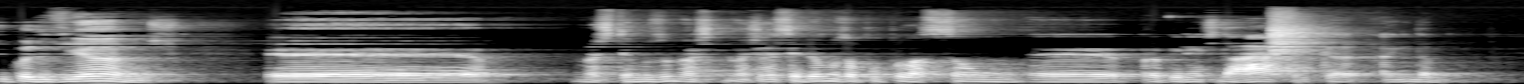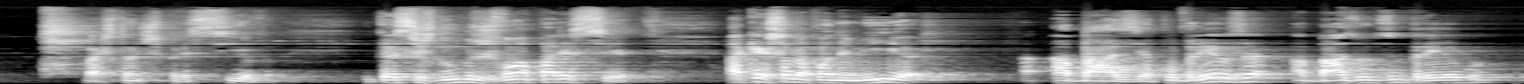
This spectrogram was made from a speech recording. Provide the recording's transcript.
de bolivianos. É, nós temos nós, nós, recebemos a população é, proveniente da África ainda bastante expressiva. Então, esses números vão aparecer. A questão da pandemia, a base é a pobreza, a base é o desemprego,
